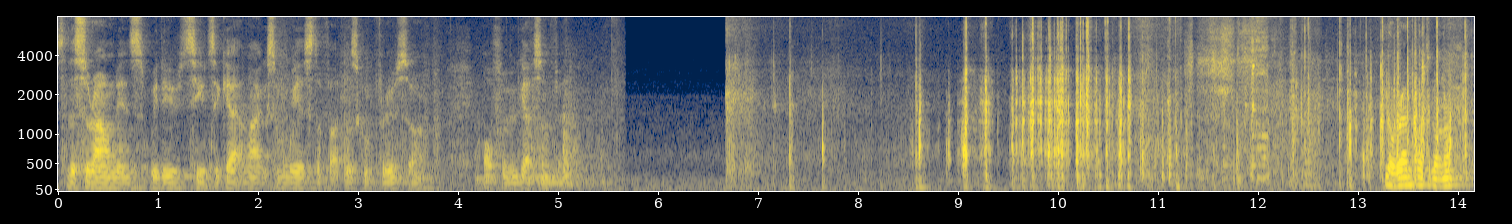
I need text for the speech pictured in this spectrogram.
to the surroundings. We do seem to get like some weird stuff that does come through. So hopefully we get something. Your REM pod's gone off.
